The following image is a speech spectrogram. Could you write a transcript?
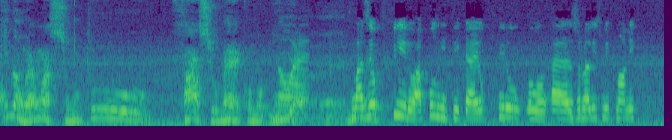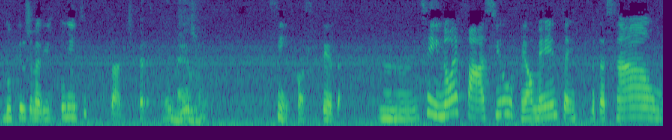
Que não é um assunto fácil, né? Economia. Não é. é Mas eu prefiro a política, eu prefiro o jornalismo económico do que o jornalismo político. É, é mesmo? Sim, com certeza. Hum, sim, não é fácil, realmente, a interpretação,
